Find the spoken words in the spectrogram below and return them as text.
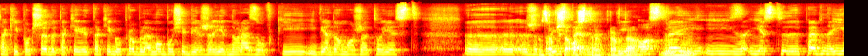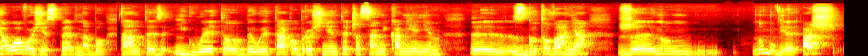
takiej potrzeby, takie, takiego problemu, bo się bierze jednorazówki i wiadomo, że to jest yy, że to, to jest pewne. ostre, prawda? I ostre mhm. i, i, jest pewne i jałowość jest pewna, bo tamte igły to były tak obrośnięte czasami kamieniem z gotowania, że no, no mówię, aż,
